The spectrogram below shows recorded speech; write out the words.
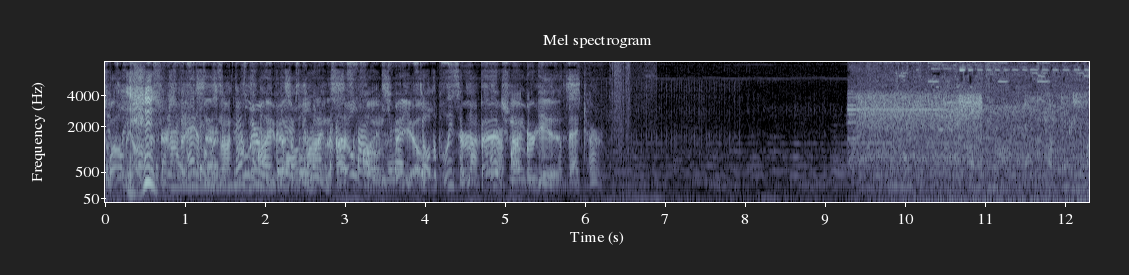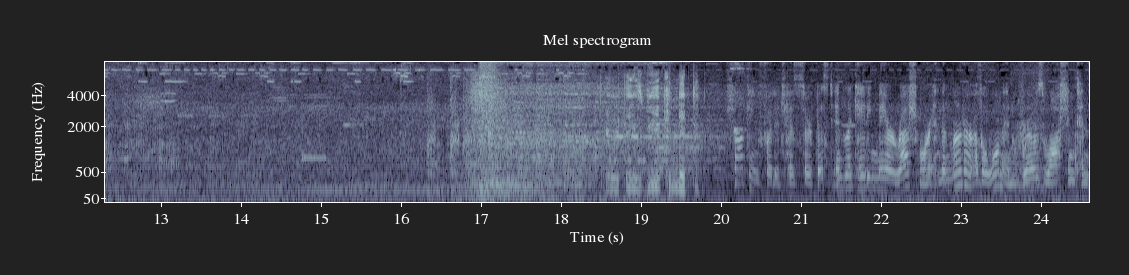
While the officer's face is not clearly visible in the cell phone's video, the police have her badge number is. Connected. Shocking footage has surfaced implicating Mayor Rushmore in the murder of a woman, Rose Washington.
